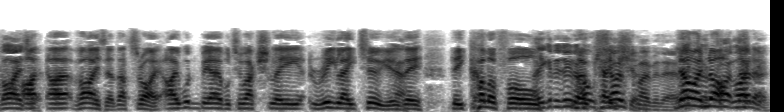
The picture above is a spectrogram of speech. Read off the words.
Visor. I, uh, visor, that's right, I wouldn't be able to actually relay to you Yeah. the the colourful. Are you going to do the whole show from over there? No, I'm not. like no, it,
